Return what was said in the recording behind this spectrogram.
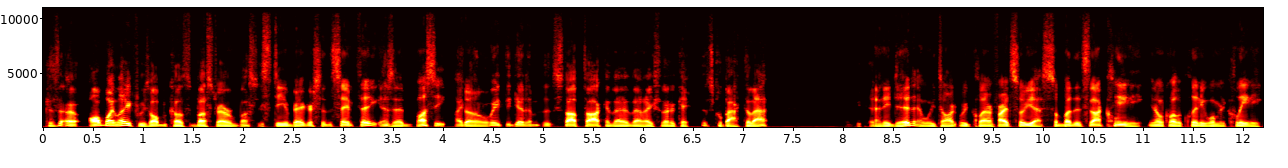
Because uh, all my life it was all because of bus driver buses. Steve Baker said the same thing. He said Bussy. I So- couldn't wait to get him to stop talking. Then, then I said, "Okay, let's go back to that." and he did, and we talked, we clarified. So yes, so but it's not Cleanie. You don't call the cleaning woman Cleanie.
